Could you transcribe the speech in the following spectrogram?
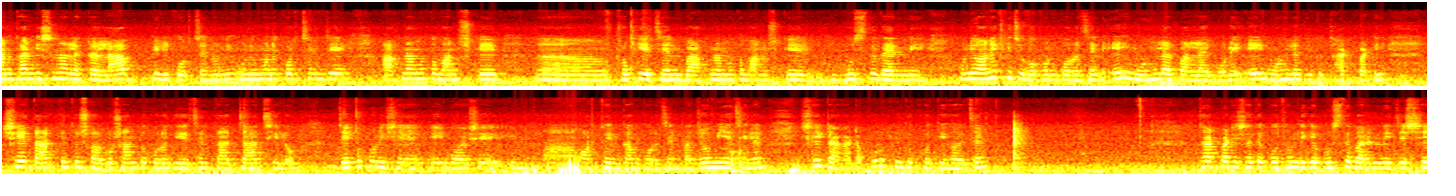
আনকন্ডিশনাল একটা লাভ ফিল করছেন উনি। উনি মনে করছেন যে আপনার মতো মানুষকে ঠকিয়েছেন বা আপনার মতো মানুষকে বুঝতে দেননি। উনি অনেক কিছু গোপন করেছেন। এই মহিলার পাল্লায় পড়ে, এই মহিলা কিন্তু থার্ড পার্টি সে তার কিন্তু সর্বশান্ত করে দিয়েছেন, তার যা ছিল। যেটুকুনি সে এই বয়সে অর্থ ইনকাম করেছেন বা জমিয়েছিলেন, সেই টাকাটা পুরো কিন্তু ক্ষতি হয়েছে। থার্ড পার্টির সাথে প্রথম দিকে বুঝতে পারেননি যে সে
